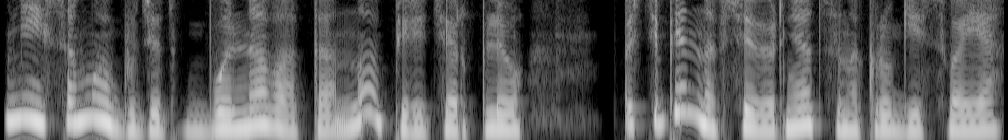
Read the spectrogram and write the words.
Мне и самой будет больновато, но перетерплю. Постепенно все вернется на круги своя.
